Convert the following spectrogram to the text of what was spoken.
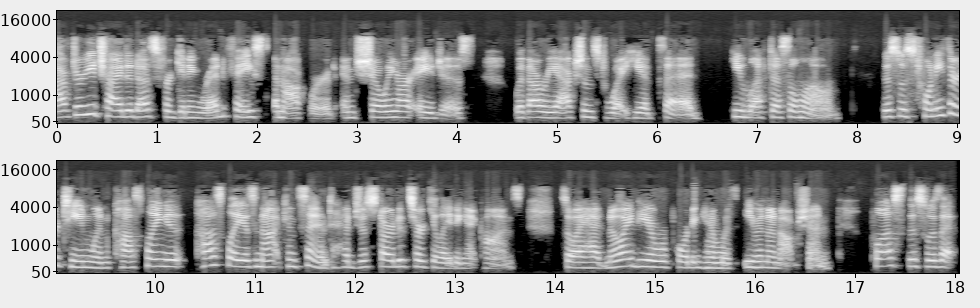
After he chided us for getting red faced and awkward and showing our ages with our reactions to what he had said, he left us alone. This was 2013 when cosplaying cosplay is not consent had just started circulating at cons, so I had no idea reporting him was even an option. Plus, this was at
